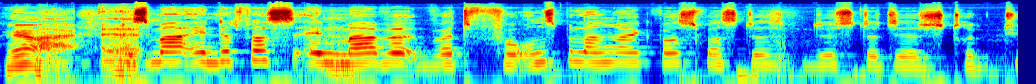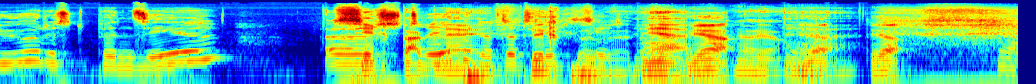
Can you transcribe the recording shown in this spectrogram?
ja. Maar, eh, dus maar, en dat was, en maar we- wat voor ons belangrijk was, was dus, dus dat de structuur, dus de penseel. Zichtbaar strepen, bleef. Dat het Zichtbaar licht bleef. zichtbaar ja. Ja, Ja, ja, ja. ja. ja.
